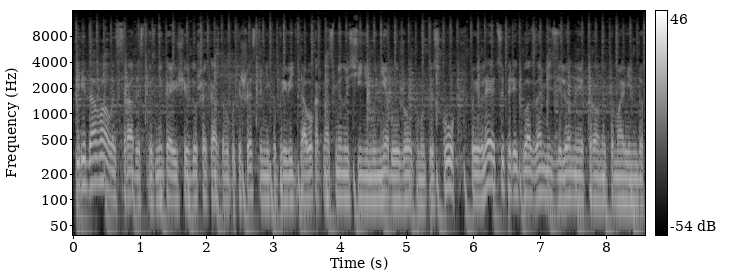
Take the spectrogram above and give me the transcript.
передавалась радость, возникающая в душе каждого путешественника при виде того, как на смену синему небу и желтому песку появляются перед глазами зеленые кроны тамариндов.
